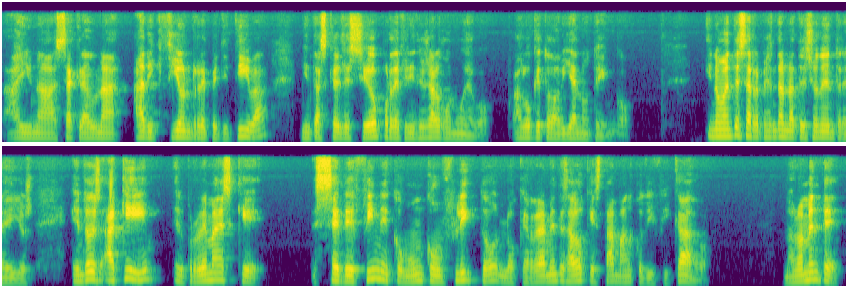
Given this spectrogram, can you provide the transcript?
hay una, se ha creado una adicción repetitiva, mientras que el deseo, por definición, es algo nuevo, algo que todavía no tengo. Y normalmente se representa una tensión entre ellos. Entonces, aquí el problema es que se define como un conflicto lo que realmente es algo que está mal codificado. Normalmente,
